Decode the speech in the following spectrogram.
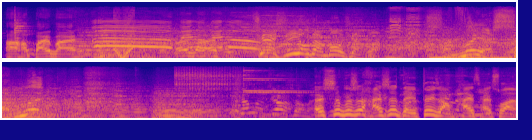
啊，拜拜。拜拜。确实有点冒险了。什么呀？什么？这么正哎，是不是还是得队长拍才算？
